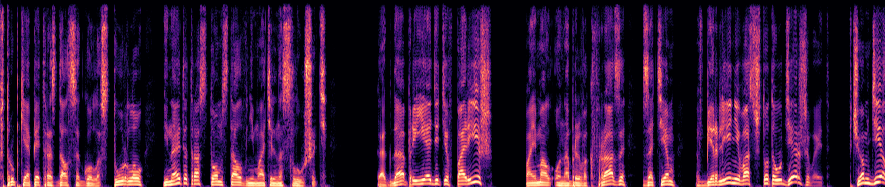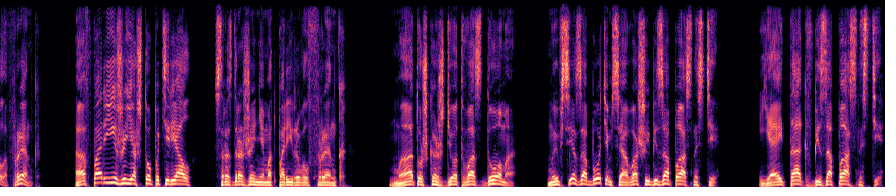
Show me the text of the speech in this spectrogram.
В трубке опять раздался голос Турлоу, и на этот раз Том стал внимательно слушать. «Когда приедете в Париж?» — поймал он обрывок фразы, затем «В Берлине вас что-то удерживает? В чем дело, Фрэнк?» «А в Париже я что потерял?» — с раздражением отпарировал Фрэнк. «Матушка ждет вас дома. Мы все заботимся о вашей безопасности. Я и так в безопасности.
